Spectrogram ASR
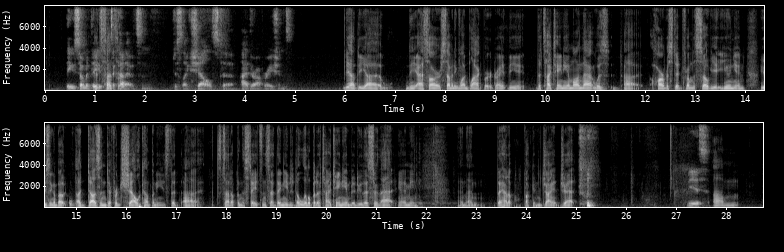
They use so much. They use tons of cutouts and just like shells to hide their operations. Yeah, the uh, the SR seventy one Blackbird, right? The the titanium on that was uh, harvested from the Soviet Union using about a dozen different shell companies that uh, set up in the states and said they needed a little bit of titanium to do this or that. You know what I mean? And then they had a fucking giant jet. Yes. Um,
